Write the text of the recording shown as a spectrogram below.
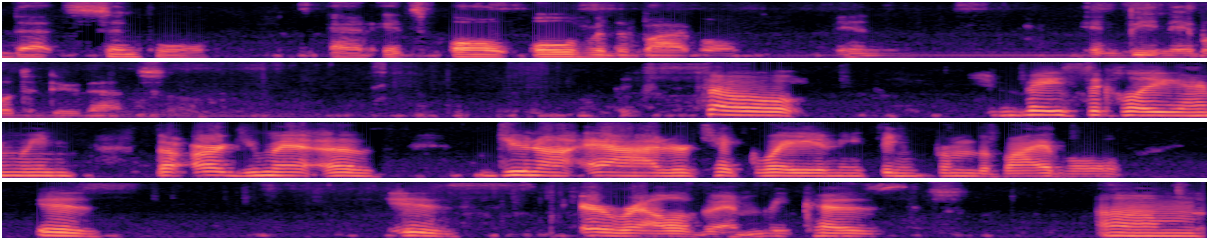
that simple. And it's all over the bible in in being able to do that so. So basically i mean the argument of do not add or take away anything from the bible is is irrelevant because um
